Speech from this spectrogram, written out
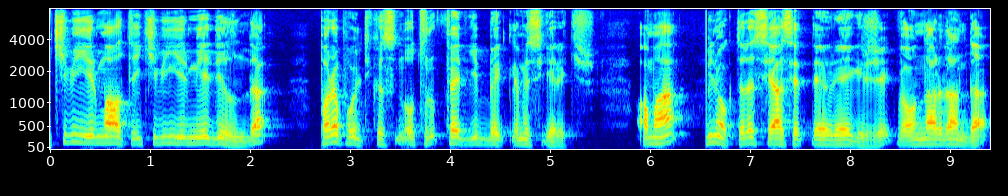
2026-2027 yılında para politikasının oturup Fed gibi beklemesi gerekir. Ama bir noktada siyaset devreye girecek ve onlardan da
